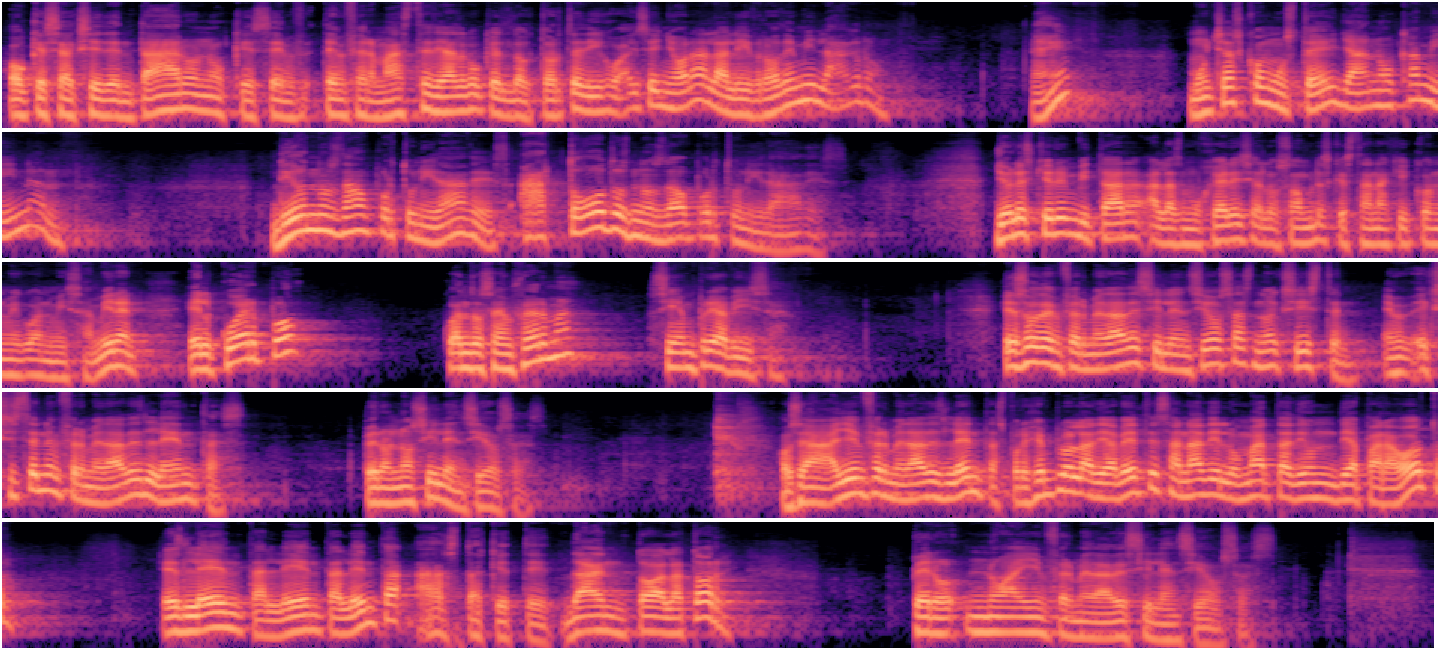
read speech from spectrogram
O que se accidentaron o que te enfermaste de algo que el doctor te dijo, ay señora, la libró de milagro. ¿Eh? Muchas como usted ya no caminan. Dios nos da oportunidades, a todos nos da oportunidades. Yo les quiero invitar a las mujeres y a los hombres que están aquí conmigo en misa. Miren, el cuerpo, cuando se enferma, siempre avisa. Eso de enfermedades silenciosas no existen. Em, existen enfermedades lentas, pero no silenciosas. O sea, hay enfermedades lentas. Por ejemplo, la diabetes a nadie lo mata de un día para otro. Es lenta, lenta, lenta, hasta que te dan toda la torre pero no hay enfermedades silenciosas.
